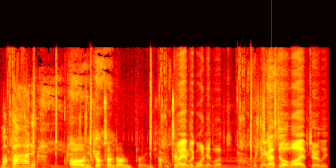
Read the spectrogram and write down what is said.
my body. Oh, he dropped something diamond, but he fucking took I it. have like one hit left. Where's This J-Rod? guy's still alive, Charlie.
